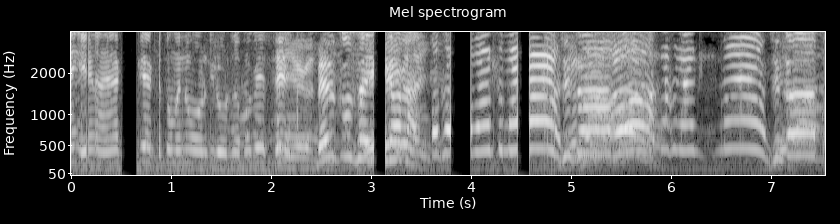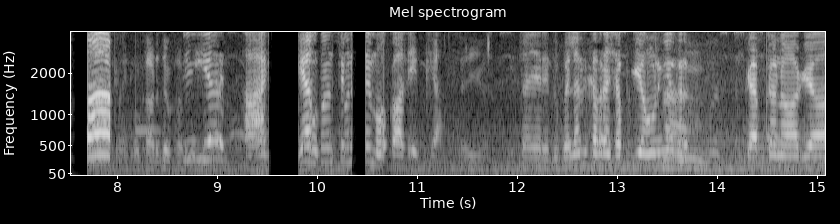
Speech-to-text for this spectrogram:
ਇਹ ਨਾ ਆਇਆ ਕਿ ਅੱਗੇ ਤੋਂ ਮੈਨੂੰ ਆਉਣ ਦੀ ਲੋੜ ਨਾ ਪਵੇ ਇੱਥੇ। ਬਿਲਕੁਲ ਸਹੀ। ਗੱਲ ਹੈ। ਭਗਵੰਤ ਮਾਨ! ਜਿੰਦਾਬਾਦ! ਭਗਵੰਤ ਮਾਨ! ਜਿੰਦਾਬਾਦ! ਵੀ ਯਾਰ ਆ ਗਿਆ ਮੁੱਖ ਮੰਤਰੀ ਨੇ ਮੌਕਾ ਦੇਖਿਆ। ਸਹੀ ਗੱਲ। ਤਾਂ ਯਾਰ ਇਹ ਤੋਂ ਪਹਿਲਾਂ ਵੀ ਖਬਰਾਂ ਛਪ ਗਈਆਂ ਹੋਣਗੀਆਂ ਫਿਰ ਕੈਪਟਨ ਆ ਗਿਆ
